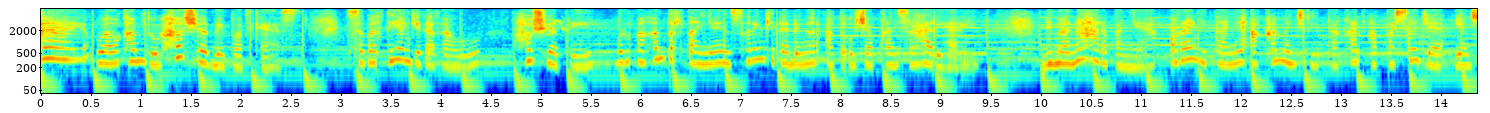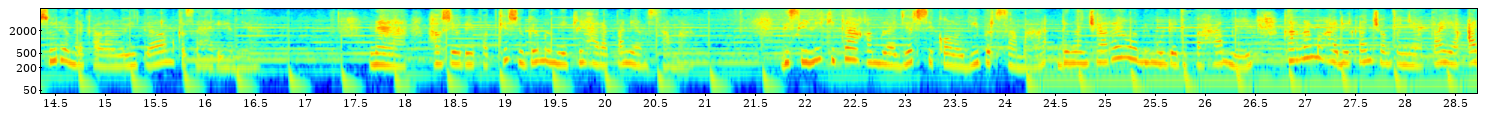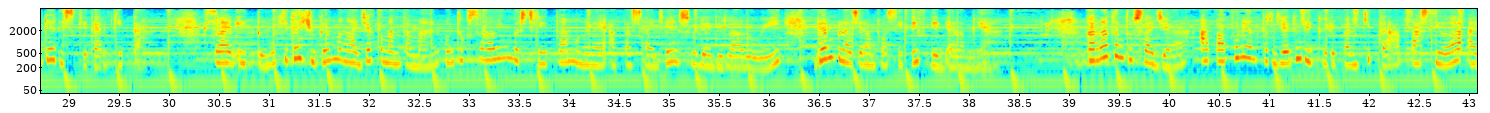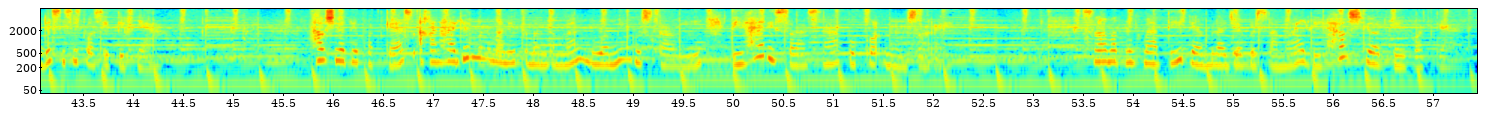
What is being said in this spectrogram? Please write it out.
Hai, welcome to How's Your Day Podcast. Seperti yang kita tahu, How's Your Day merupakan pertanyaan yang sering kita dengar atau ucapkan sehari-hari. Di mana harapannya orang yang ditanya akan menceritakan apa saja yang sudah mereka lalui dalam kesehariannya. Nah, How's Your Day Podcast juga memiliki harapan yang sama. Di sini kita akan belajar psikologi bersama dengan cara yang lebih mudah dipahami karena menghadirkan contoh nyata yang ada di sekitar kita. Selain itu, kita juga mengajak teman-teman untuk saling bercerita mengenai apa saja yang sudah dilalui dan pelajaran positif di dalamnya. Karena tentu saja, apa pun yang terjadi di kehidupan kita, pastilah ada sisi positifnya. House Your Day Podcast akan hadir menemani teman-teman dua minggu sekali di hari Selasa pukul 6 sore. Selamat menikmati dan belajar bersama di House Your Day Podcast.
